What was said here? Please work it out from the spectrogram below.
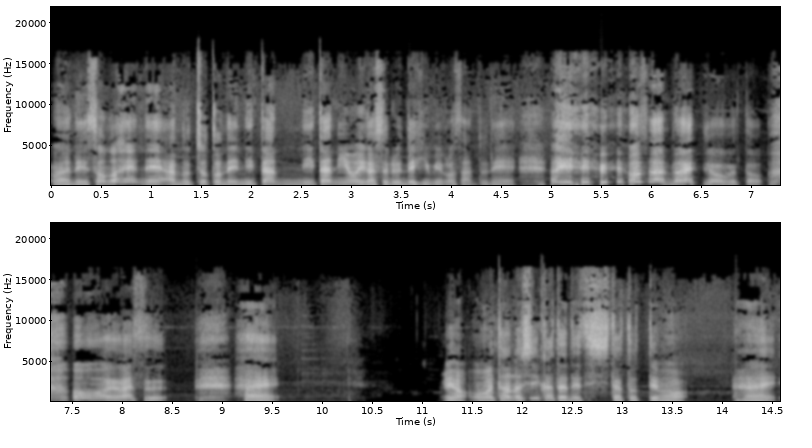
まあね、その辺ね、あの、ちょっとね、似た、似た匂いがするんで、日比野さんとね。日比野さん大丈夫と思います。はい。いや、もう楽しい方でした、とっても。はい。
